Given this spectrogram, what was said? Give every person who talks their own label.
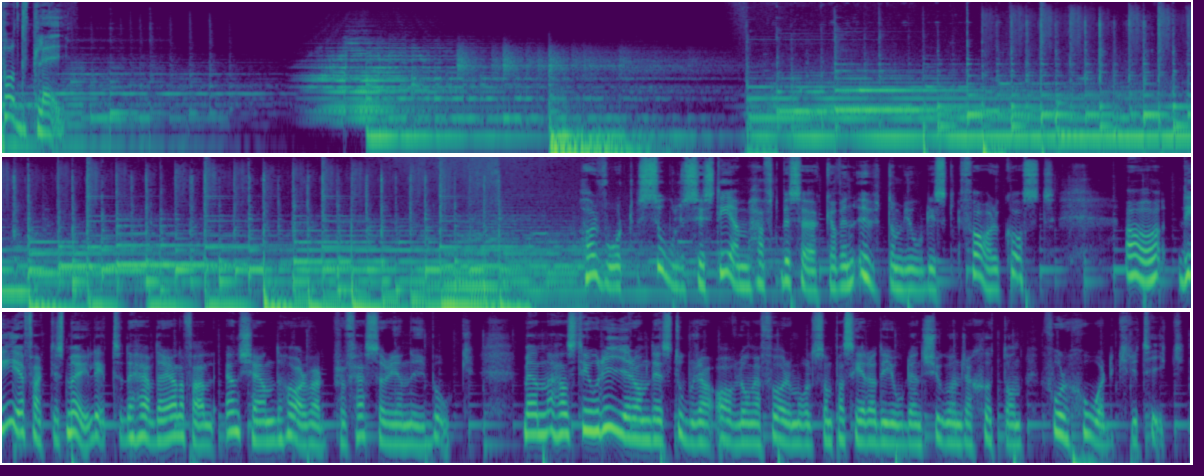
Speaker 1: Podplay.
Speaker 2: Har vårt solsystem haft besök av en utomjordisk farkost? Ja, det är faktiskt möjligt. Det hävdar i alla fall en känd Harvard-professor i en ny bok. Men hans teorier om det stora avlånga föremål som passerade jorden 2017 får hård kritik.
